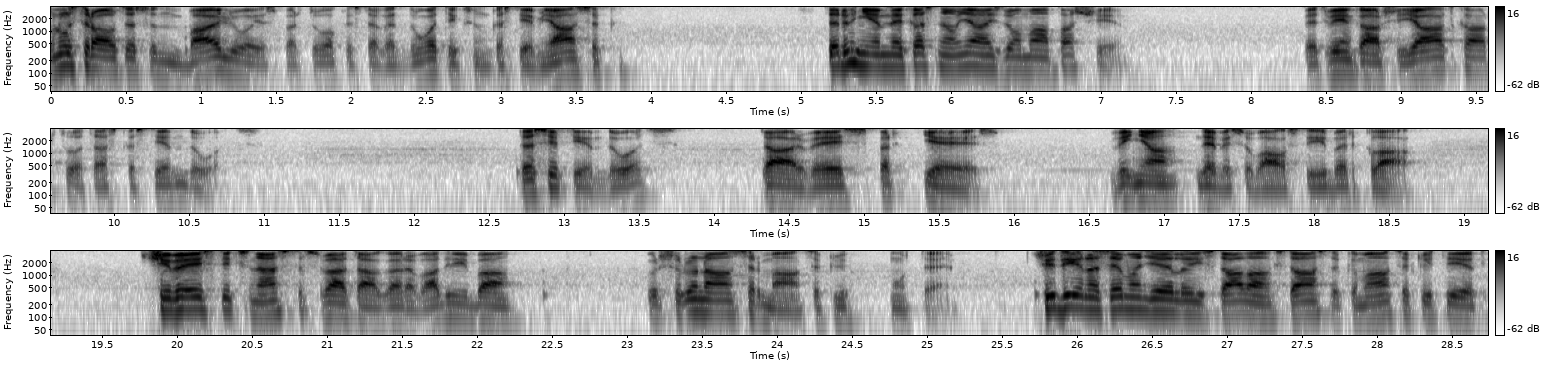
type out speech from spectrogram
un uztraucas un baiļojas par to, kas tagad notiks un kas tiem jāsaka, tad viņiem nekas nav jāizdomā pašiem, bet vienkārši jāatkārto tas, kas tiem dots. Tas ir tiem dots. Tā ir vēsts par Jēzu. Viņā debesu valstība ir klāta. Šī vēsts tiks nesta svētā gara vadībā, kurš runās ar mācekļu mutēm. Šī dienas evaņģēlijas tālāk stāsta, ka mācekļi tiek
